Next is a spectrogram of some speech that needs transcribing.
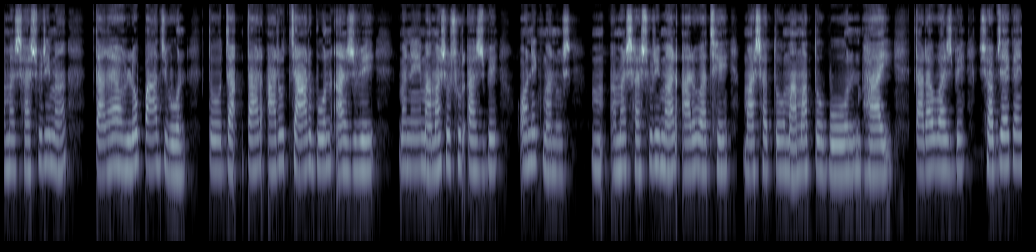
আমার শাশুড়ি মা, তারা হলো পাঁচ বোন। তো তার আরও চার বোন আসবে মানে মামা শ্বশুর আসবে, অনেক মানুষ। আমার শাশুড়ি মার আরও আছে। মাসাতো মামাতো বোন, ভাই, তারাও আসবে। সব জায়গায়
